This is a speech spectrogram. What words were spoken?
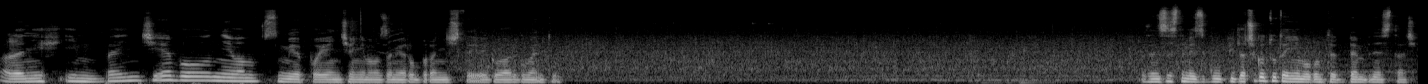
ale niech im będzie, bo nie mam w sumie pojęcia, nie mam zamiaru bronić tego argumentu. Ten system jest głupi, dlaczego tutaj nie mogą te bębny stać?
